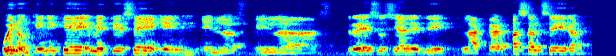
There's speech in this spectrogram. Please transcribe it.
Bueno, tiene que meterse en, las redes sociales de La Carpa Salsera.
